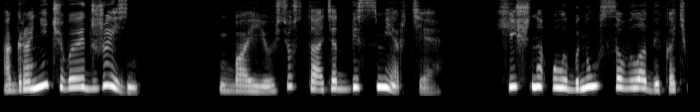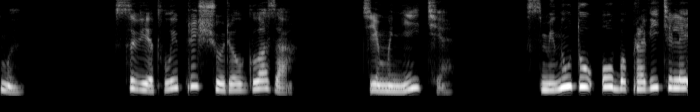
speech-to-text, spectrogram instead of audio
ограничивает жизнь. Боюсь устать от бессмертия». Хищно улыбнулся владыка тьмы. Светлый прищурил глаза. «Темните». С минуту оба правителя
